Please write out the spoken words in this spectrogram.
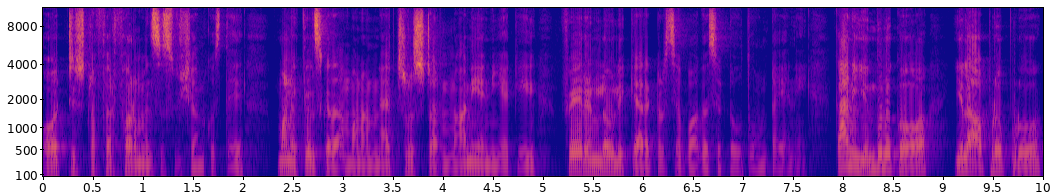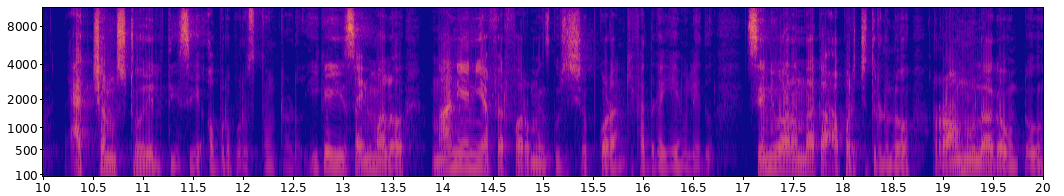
ఆర్టిస్టుల పెర్ఫార్మెన్సెస్ విషయానికి వస్తే మనకు తెలుసు కదా మన న్యాచురల్ స్టార్ నాని అనియకి ఫేర్ అండ్ లవ్లీ క్యారెక్టర్సే బాగా సెట్ అవుతూ ఉంటాయని. కానీ ఎందులకో ఇలా అప్పుడప్పుడు యాక్షన్ స్టోరీలు తీసి అబ్బురపరుస్తూ ఉంటాడు. ఇక ఈ సినిమాలో నాని అనియ పెర్ఫార్మెన్స్ గురించి చెప్పుకోవడానికి పెద్దగా ఏమీ లేదు. శనివారం దాకా అపరిచితుడిలో రాములాగా ఉంటూ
